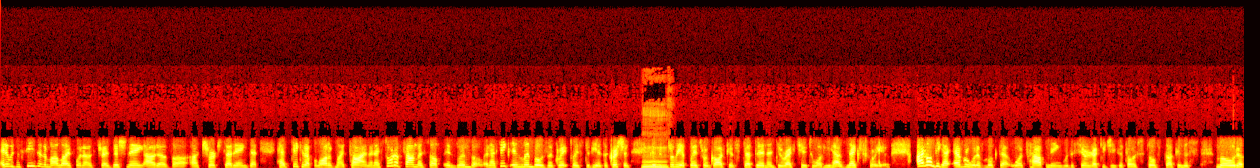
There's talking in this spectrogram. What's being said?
and it was a season in my life when I was transitioning out of uh, a church setting that had taken up a lot of my time, and I sort of found myself in limbo. And I think in limbo is a great place to be as a Christian because it's really a place where God can step in and direct you to what He has next for you. I don't think I ever would have looked at what's happening with the Syrian refugees if I was still stuck in this mode of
